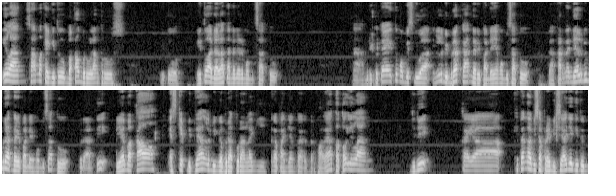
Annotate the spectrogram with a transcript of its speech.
hilang. Sama kayak gitu, bakal berulang terus. Itu. Itu adalah tanda dari mobil satu. Nah, berikutnya itu mobil 2. Ini lebih berat kan daripada yang mobil satu. Nah, karena dia lebih berat daripada yang mobil satu, berarti dia bakal escape bitnya lebih gak beraturan lagi. Gak panjang per intervalnya, toto hilang. Jadi, kayak kita nggak bisa prediksi aja gitu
